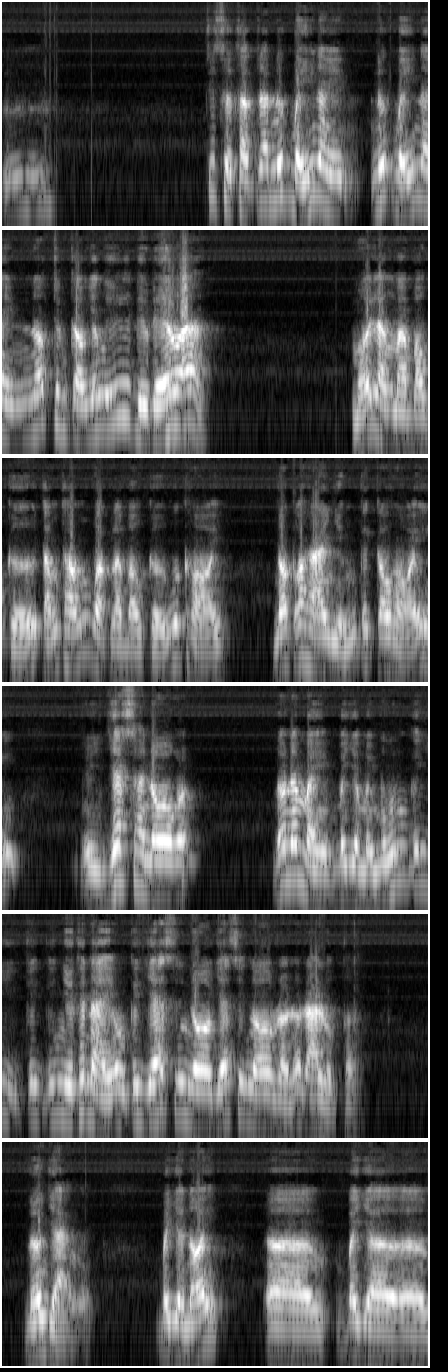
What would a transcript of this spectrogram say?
Ừ. Chứ sự thật ra nước mỹ này nước mỹ này nó trưng cầu dân ý đều đều à. Mỗi lần mà bầu cử tổng thống hoặc là bầu cử quốc hội nó có hai những cái câu hỏi yes hay no. Đó. nó nói mày bây giờ mày muốn cái cái, cái như thế này không? Cái yes no yes no rồi nó ra luật thôi. Đơn giản. Bây giờ nói uh, bây giờ uh,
